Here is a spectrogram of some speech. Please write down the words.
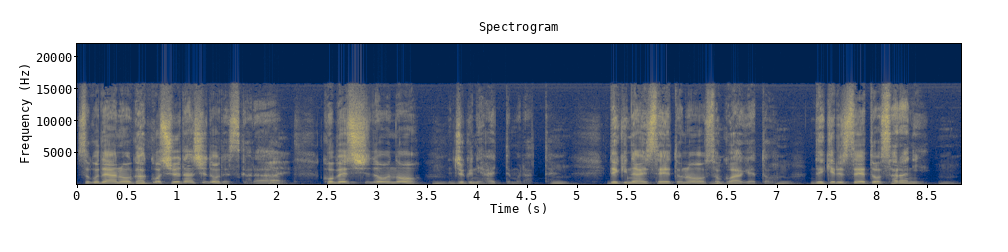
そこであの学校集団指導ですから、はい、個別指導の塾に入ってもらって、うん、できない生徒の底上げと、うん、できる生徒をさらに、うん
